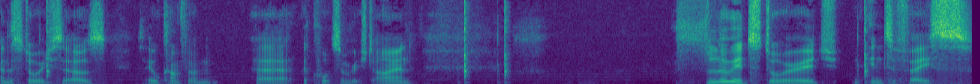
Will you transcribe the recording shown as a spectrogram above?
And the storage cells, so all come from uh, the quartz enriched iron. Fluid storage interface.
